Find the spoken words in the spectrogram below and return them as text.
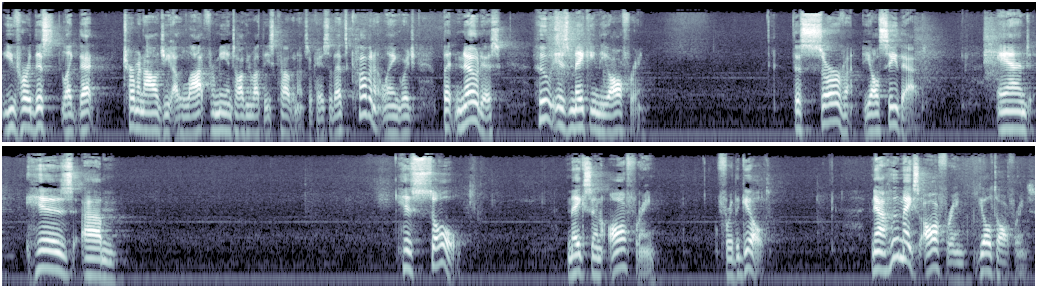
you've heard this, like that terminology, a lot for me in talking about these covenants. Okay, so that's covenant language, but notice who is making the offering? The servant. Do y'all see that? And his, um, his soul makes an offering for the guilt. Now, who makes offering, guilt offerings?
